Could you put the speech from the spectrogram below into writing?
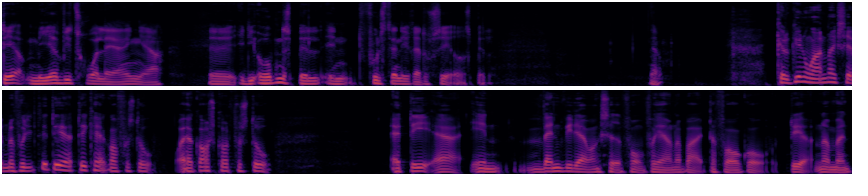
der mere, vi tror, læringen er øh, i de åbne spil, end fuldstændig reduceret spil. Kan du give nogle andre eksempler? Fordi det der, det kan jeg godt forstå. Og jeg kan også godt forstå, at det er en vanvittig avanceret form for jernarbejde, der foregår der, når man...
